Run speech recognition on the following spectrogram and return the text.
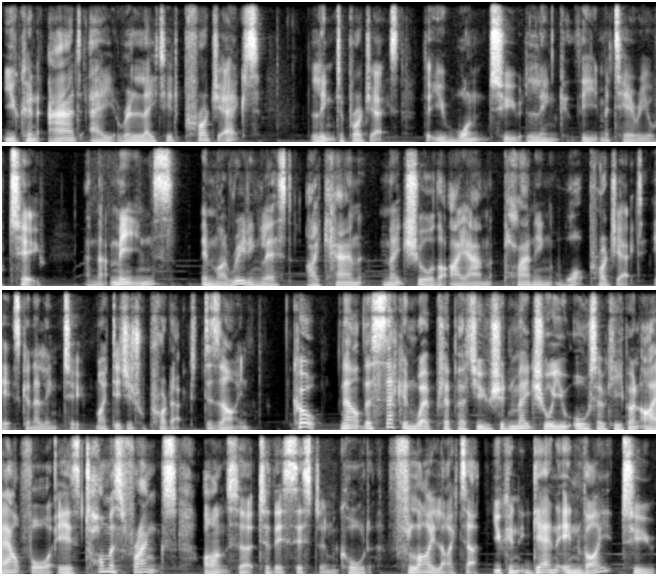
you can add a related project, link to projects that you want to link the material to. And that means in my reading list, I can make sure that I am planning what project it's going to link to, my digital product design. Cool. Now, the second web clipper you should make sure you also keep an eye out for is Thomas Frank's answer to this system called Flylighter. You can get an invite to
